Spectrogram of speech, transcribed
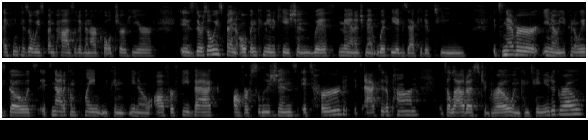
I think has always been positive in our culture here is there's always been open communication with management, with the executive teams. It's never, you know, you can always go, it's it's not a complaint. You can, you know, offer feedback, offer solutions. It's heard, it's acted upon, it's allowed us to grow and continue to grow.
